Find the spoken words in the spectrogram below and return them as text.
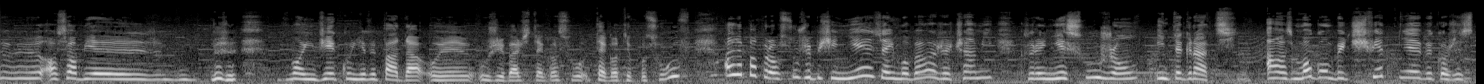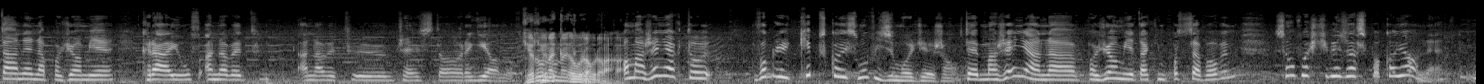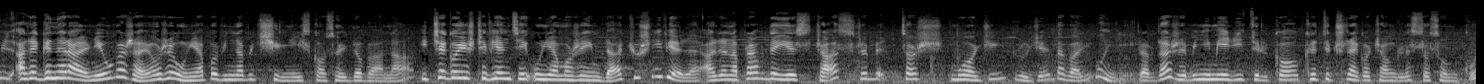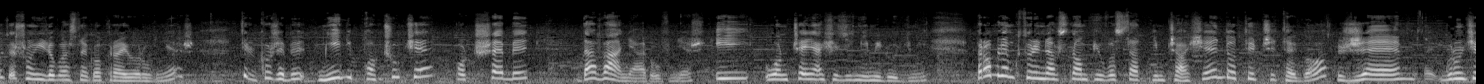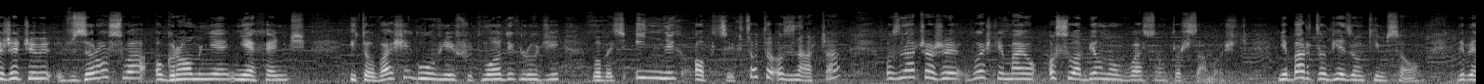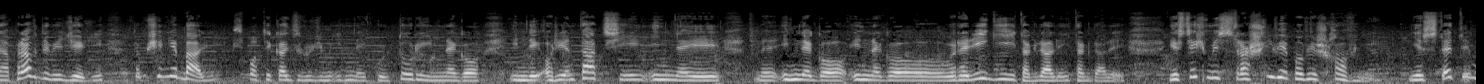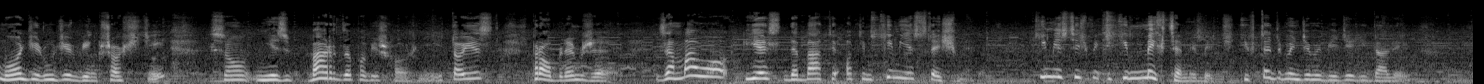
osobie w moim wieku nie wypada y, używać tego, tego typu słów, ale po prostu, żeby się nie zajmowała rzeczami, które nie służą integracji, a mogą być świetnie wykorzystane na poziomie krajów, a nawet, a nawet y, często regionów. Kierunek Europa. O marzeniach to w ogóle kiepsko jest mówić z młodzieżą. Te marzenia na poziomie takim podstawowym są właściwie zaspokojone, ale generalnie uważają, że Unia powinna być silniej skonsolidowana i czego jeszcze więcej Unia może im dać, już niewiele, ale naprawdę jest czas, żeby coś młodzi ludzie dawali Unii, prawda? Żeby nie mieli tylko krytycznego ciągle stosunku, zresztą i do własnego kraju również, tylko żeby mieli poczucie potrzeby dawania również i łączenia się z innymi ludźmi. Problem, który nastąpił w ostatnim czasie, dotyczy tego, że w gruncie rzeczy wzrosła ogromnie niechęć i to właśnie głównie wśród młodych ludzi wobec innych obcych. Co to oznacza? Oznacza, że właśnie mają osłabioną własną tożsamość. Nie bardzo wiedzą, kim są. Gdyby naprawdę wiedzieli, to by się nie bali spotykać z ludźmi innej kultury, innego, innej orientacji, innej, innego, innego religii itd., itd. Jesteśmy straszliwie powierzchowni. Niestety młodzi ludzie w większości są niez, bardzo powierzchowni. I to jest problem, że za mało jest debaty o tym, kim jesteśmy. Kim jesteśmy i kim my chcemy być. I wtedy będziemy wiedzieli dalej,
